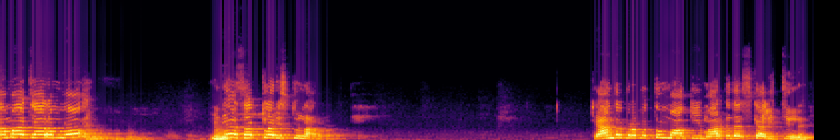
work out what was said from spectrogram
సమాచారంలో ఇదే సర్క్యులర్ ఇస్తున్నారు. కేంద్ర ప్రభుత్వం మాకు ఈ మార్గదర్శకాలు ఇచ్చిందని.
